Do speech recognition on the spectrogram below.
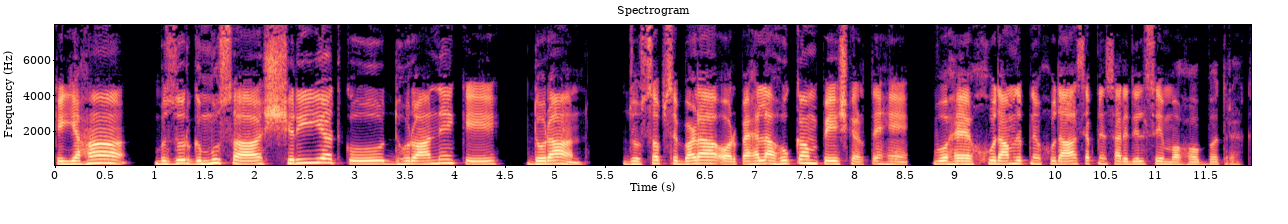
کہ یہاں بزرگ مسا شریعت کو دہرانے کے دوران جو سب سے بڑا اور پہلا حکم پیش کرتے ہیں، وہ ہے خدا آمد، اپنے خدا سے اپنے سارے دل سے محبت رکھ۔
